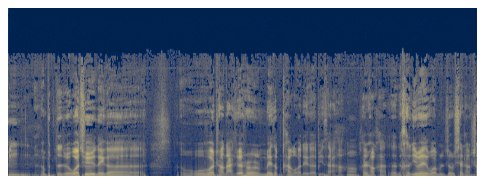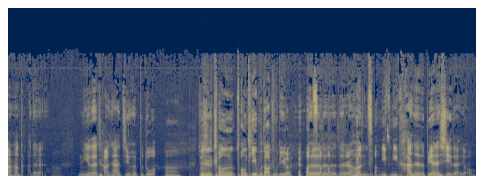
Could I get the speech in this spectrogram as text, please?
嗯，不，我去那个，我我上大学的时候没怎么看过这个比赛哈，嗯，很少看，很因为我们就是现场上场打的人，你在场下机会不多啊。就是成 从替补到主力了呗。对对对对对，然后你 你你看见别的系的有，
